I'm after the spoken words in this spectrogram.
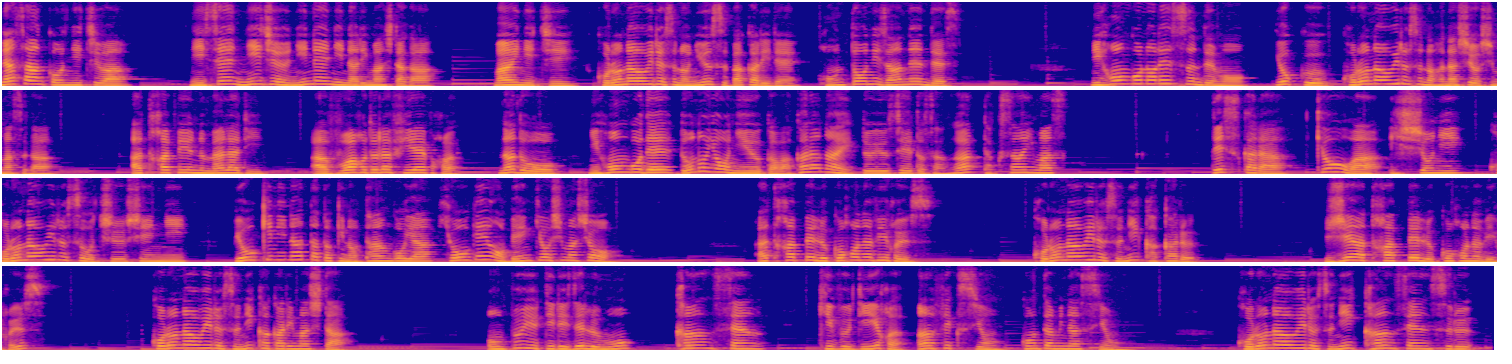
皆さんこんにちは。2022年になりましたが、毎日コロナウイルスのニュースばかりで本当に残念です。日本語のレッスンでもよくコロナウイルスの話をしますが、attraper une maladie, avoir de la fièvre などを日本語でどのように言うかわからないという生徒さんがたくさんいます。ですから今日は一緒にコロナウイルスを中心に病気になった時の単語や表現を勉強しましょう。attraper le coronavirus コロナウイルスにかかる j'ai attrapé le coronavirus コロナウイルスにかかりました。On peut utiliser le mot 感染 qui veut dire infection, contamination コロナウイルスに感染する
